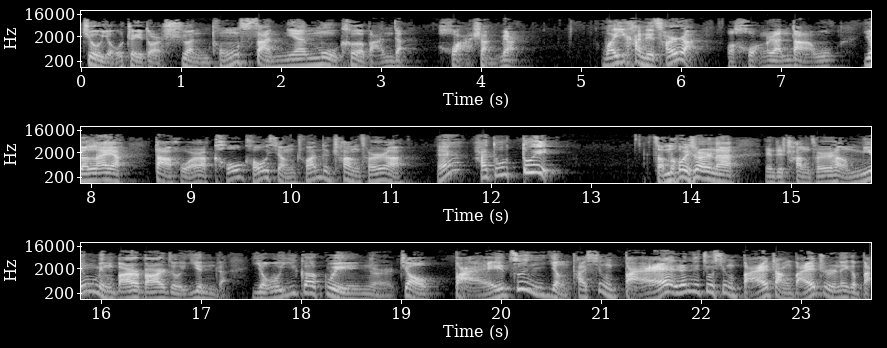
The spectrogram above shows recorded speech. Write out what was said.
就有这段宣统三年木刻版的《画扇面》。我一看这词儿啊，我恍然大悟，原来呀。大伙儿啊，口口相传的唱词儿啊，哎，还都对，怎么回事呢？人这唱词上明明白白就印着有一个闺女叫柏尊英，她姓柏，人家就姓柏，张柏芝那个柏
